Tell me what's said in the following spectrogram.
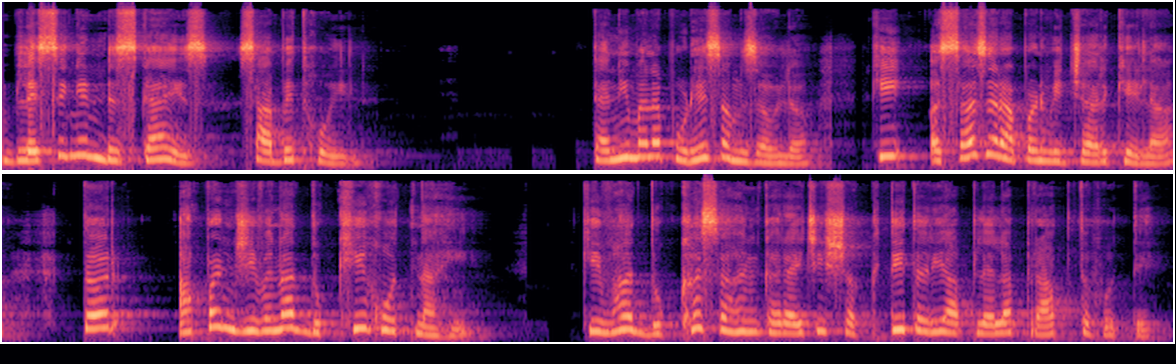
ब्लेसिंग इन डिस्गाईज साबित होईल. त्यांनी मला पुढे समजवलं की असा जर आपण विचार केला तर आपण जीवनात दुःखी होत नाही किंवा दुःख सहन करायची शक्ती तरी आपल्याला प्राप्त होते.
